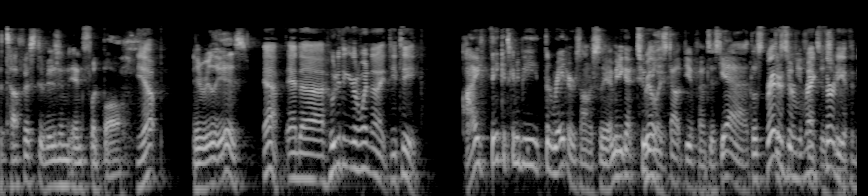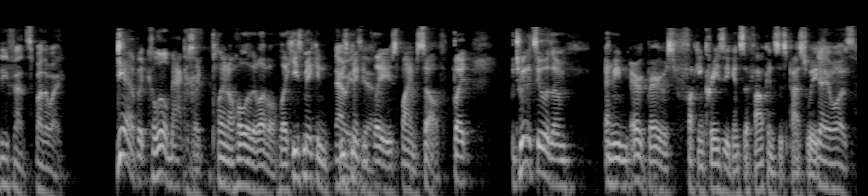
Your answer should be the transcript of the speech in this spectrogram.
The toughest division in football. Yep. It really is. Yeah. And uh, who do you think you're going to win tonight, DT? I think it's going to be the Raiders. Honestly, I mean, you got two Really? really stout defenses. Yeah, those Raiders those are ranked 30th in defense, by the way. Yeah, but Khalil Mack is like playing a whole other level. Like he's making Now he's he is, making yeah. plays by himself. But between the two of them, I mean, Eric Berry was fucking crazy against the Falcons this past week. Yeah, he was.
